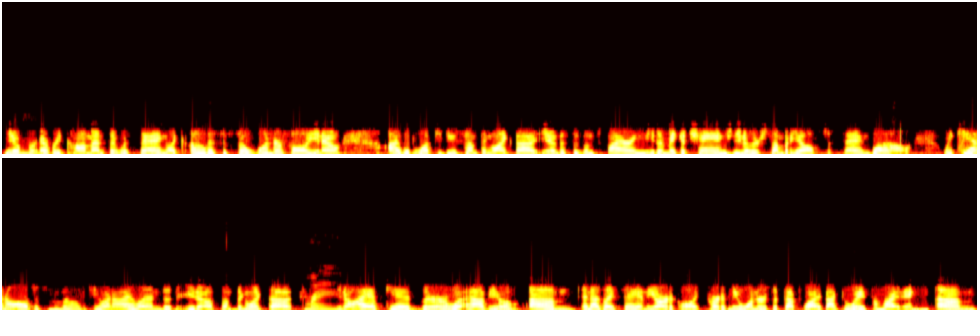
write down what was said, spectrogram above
You know, for every comment that was saying like, "Oh, this is so wonderful," you know, I would love to do something like that. You know, this is inspiring me to make a change. You know, there's somebody else just saying, "Well, we can't all just move to an island," and you know, something like that Right. you know, I have kids or what have you. Um, and as I say in the article, like part of me wonders if that's why I backed away from writing. Um,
